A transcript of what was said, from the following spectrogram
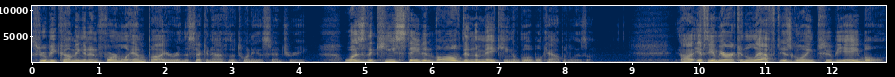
through becoming an informal empire in the second half of the 20th century, was the key state involved in the making of global capitalism. Uh, if the American left is going to be able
